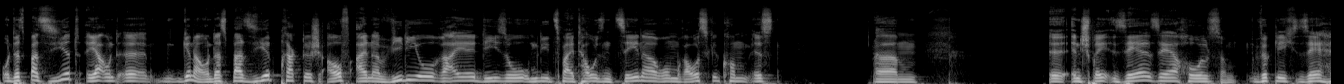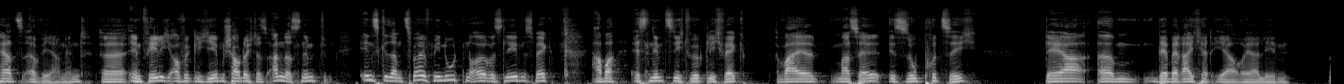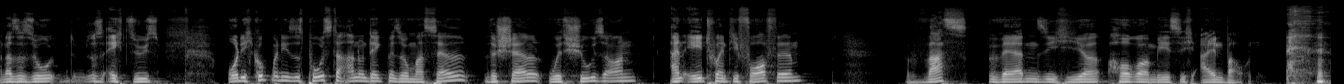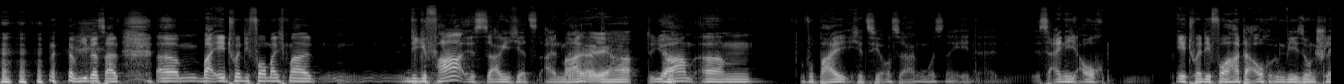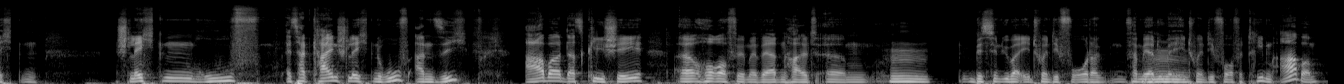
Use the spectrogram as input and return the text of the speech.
Und das basiert, ja, und äh, genau, und das basiert praktisch auf einer Videoreihe, die so um die 2010er rum rausgekommen ist. Ähm, äh, sehr, sehr wholesome. Wirklich sehr herzerwärmend. Äh, empfehle ich auch wirklich jedem, schaut euch das an. Das nimmt insgesamt zwölf Minuten eures Lebens weg, aber es nimmt es nicht wirklich weg, weil Marcel ist so putzig, der, ähm, der bereichert eher euer Leben. Und das ist so, das ist echt süß. Und ich gucke mir dieses Poster an und denke mir so, Marcel, The Shell with Shoes on, ein A24-Film. Was werden sie hier horrormäßig einbauen? Wie das halt ähm, bei A24 manchmal die Gefahr ist, sage ich jetzt einmal. Äh, ja. Ja, ähm, wobei ich jetzt hier auch sagen muss, ne, ist eigentlich auch, A24 hatte auch irgendwie so einen schlechten, schlechten Ruf. Es hat keinen schlechten Ruf an sich, aber das Klischee, äh, Horrorfilme werden halt ähm, Hm. ein bisschen über A24 oder vermehrt über A24 vertrieben. Aber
